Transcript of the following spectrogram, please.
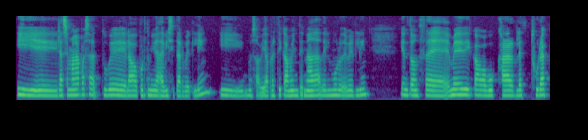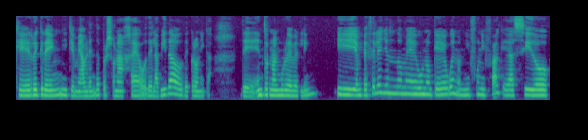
Y la semana pasada tuve la oportunidad de visitar Berlín y no sabía prácticamente nada del muro de Berlín. Y entonces me he dedicado a buscar lecturas que recreen y que me hablen de personajes o de la vida o de crónicas de, en torno al muro de Berlín. Y empecé leyéndome uno que, bueno, ni fu ni fa, que ha sido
